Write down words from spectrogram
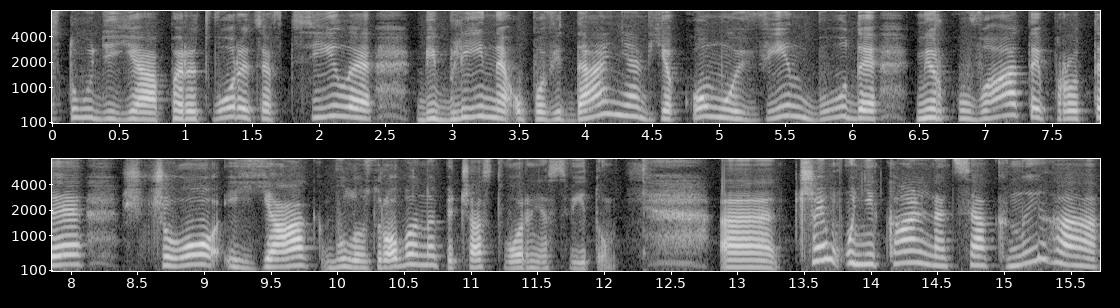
студія, перетвориться в ціле біблійне оповідання, в якому він буде міркувати про те, що і як було зроблено під час створення світу. Е, Чим унікальна ця книга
